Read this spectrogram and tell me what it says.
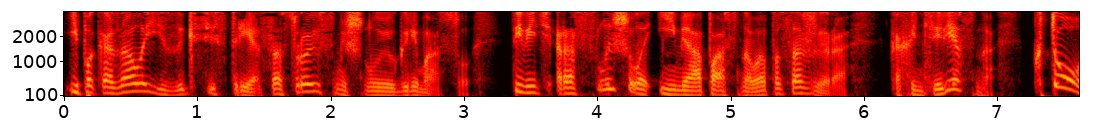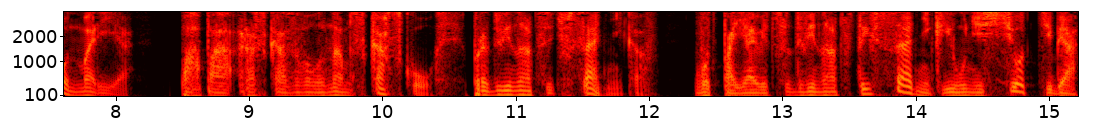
и показала язык сестре, состроив смешную гримасу. «Ты ведь расслышала имя опасного пассажира? Как интересно! Кто он, Мария?» Папа рассказывала нам сказку про двенадцать всадников. Вот появится двенадцатый всадник и унесет тебя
